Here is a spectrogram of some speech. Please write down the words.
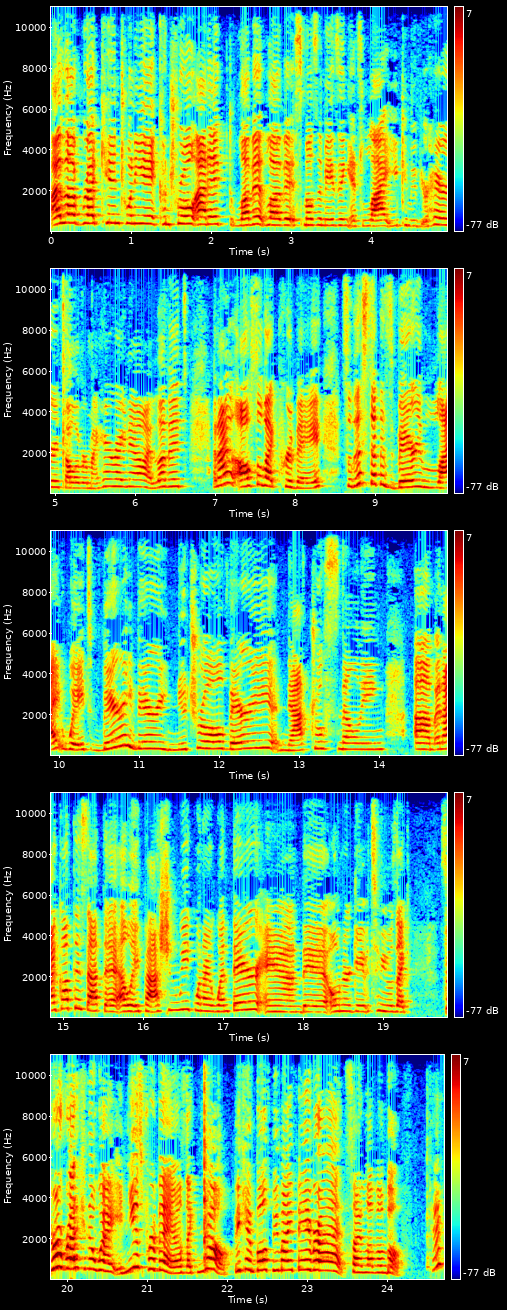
I love Redken 28 Control Addict. Love it, love it. it. Smells amazing. It's light. You can move your hair. It's all over my hair right now. I love it. And I also like Privé. So this stuff is very lightweight, very, very neutral, very natural smelling. Um, and I got this at the LA Fashion Week when I went there and the owner gave it to me. was like, Throw Redken away and use Privé. I was like, no, they can both be my favorites. So I love them both. Okay?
